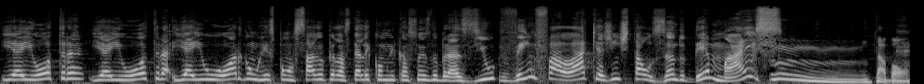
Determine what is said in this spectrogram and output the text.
e aí outra e aí outra e aí o órgão responsável pelas telecomunicações no Brasil vem falar que a gente tá usando demais? Hum, tá bom.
